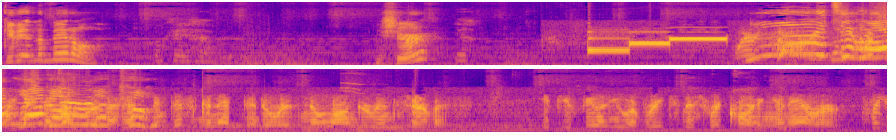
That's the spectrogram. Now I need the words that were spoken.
Get it in the middle. Okay, have it. You sure? Yeah. We're sorry. it's You the have wrong reached a number. number that has been disconnected or is no longer in service. If you feel you have reached this recording in error, please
